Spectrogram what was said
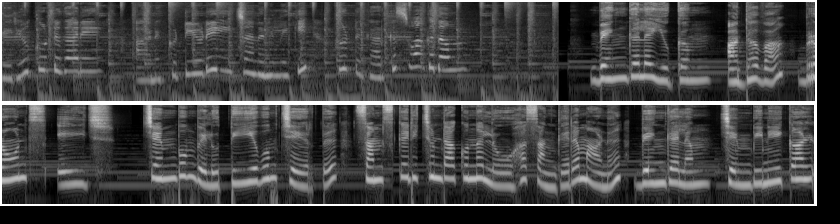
വരൂ കൂട്ടുകാരെ. ആനക്കുട്ടിയുടെ ഈ ചാനലിലേക്ക് കൂട്ടുകാർക്ക് സ്വാഗതം. വെങ്കലയുഗം അഥവാ ബ്രോൺസ് ഏജ് ചെമ്പും വെളുത്തീയവും ചേർത്ത് സംസ്കരിച്ചുണ്ടാക്കുന്ന ലോഹസങ്കരമാണ് വെങ്കലം. ചെമ്പിനേക്കാൾ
